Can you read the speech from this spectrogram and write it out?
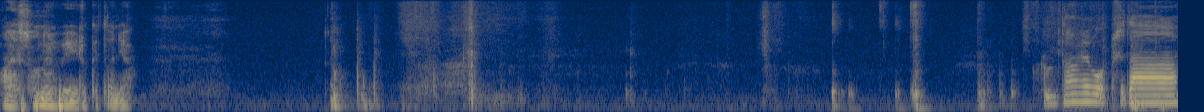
아, 손을 왜 이렇게 떠냐? 그럼 다음에 봅시다.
